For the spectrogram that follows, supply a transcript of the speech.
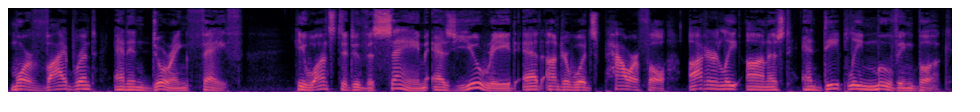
more vibrant, and enduring faith. He wants to do the same as you read Ed Underwood's powerful, utterly honest, and deeply moving book.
